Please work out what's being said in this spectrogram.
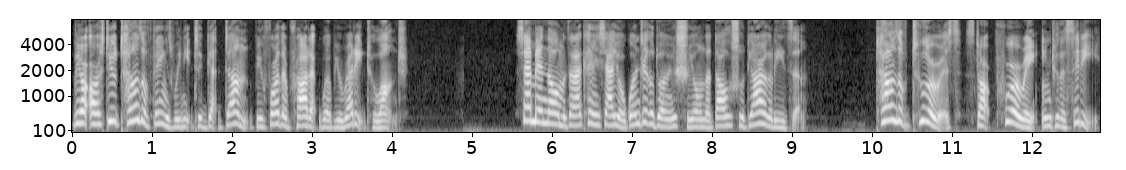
There are still tons of things we need to get done before the product will be ready to launch。下面呢，我们再来看一下有关这个短语使用的倒数第二个例子。Tons of tourists start pouring into the city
